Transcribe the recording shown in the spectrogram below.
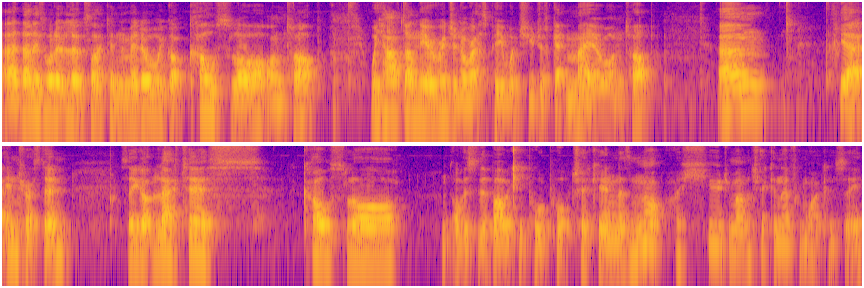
Uh, that is what it looks like in the middle. We've got coleslaw on top. We have done the original recipe, which you just get mayo on top. Um, yeah, interesting. So you got lettuce, coleslaw, obviously the barbecue pulled pork chicken. There's not a huge amount of chicken there from what I can see.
